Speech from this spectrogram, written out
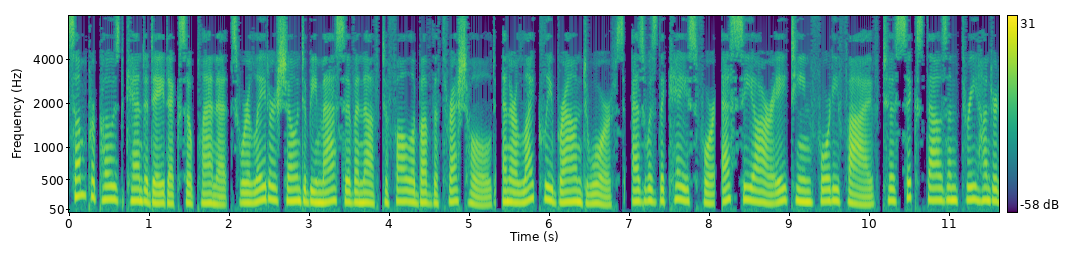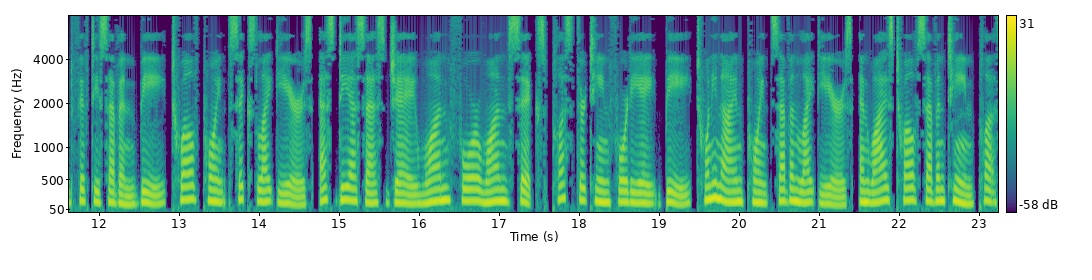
Some proposed candidate exoplanets were later shown to be massive enough to fall above the threshold, and are likely brown dwarfs, as was the case for, SCR 1845-6357b 12.6 light-years, SDSS J1416 plus 1348b 29.7 light-years, and WISE 1217 plus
